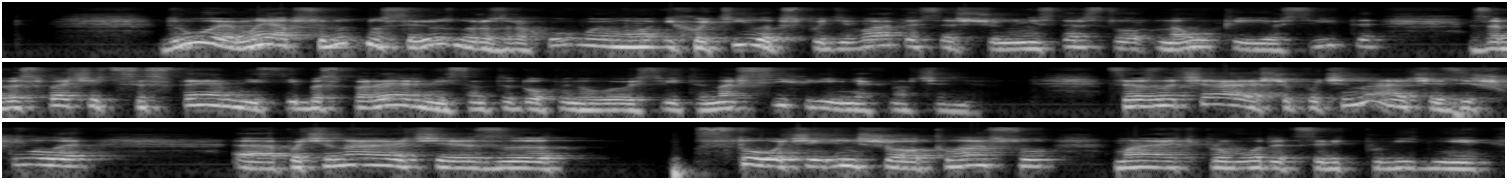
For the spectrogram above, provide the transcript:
Друге, ми абсолютно серйозно розраховуємо і хотіли б сподіватися, що Міністерство науки і освіти забезпечить системність і безперервність антидопінгової освіти на всіх рівнях навчання. Це означає, що починаючи зі школи, е, починаючи з з того чи іншого класу, мають проводитися відповідні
